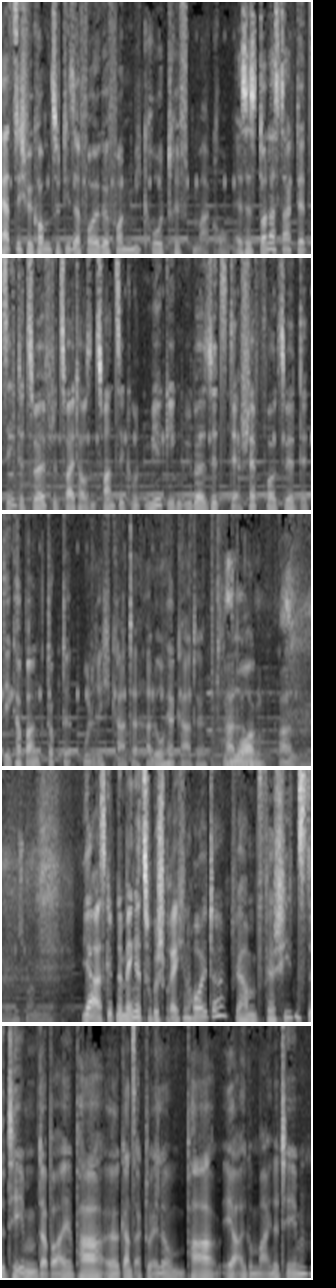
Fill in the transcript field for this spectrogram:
Herzlich willkommen zu dieser Folge von Mikro trifft Makro. Es ist Donnerstag, der 10.12.2020 und mir gegenüber sitzt der Chefvolkswirt der DK Bank, Dr. Ulrich Kater. Hallo, Herr Kater. Guten Hallo. Morgen. Hallo. Ja, es gibt eine Menge zu besprechen heute. Wir haben verschiedenste Themen dabei, ein paar äh, ganz aktuelle und ein paar eher allgemeine Themen.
